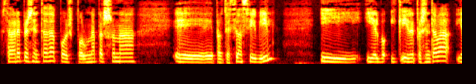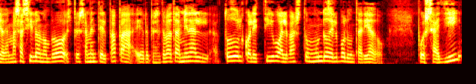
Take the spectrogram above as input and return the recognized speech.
estaba representada pues por una persona eh, de protección civil y, y, el, y, representaba, y además así lo nombró expresamente el Papa, eh, representaba también al, a todo el colectivo, al vasto mundo del voluntariado. Pues allí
